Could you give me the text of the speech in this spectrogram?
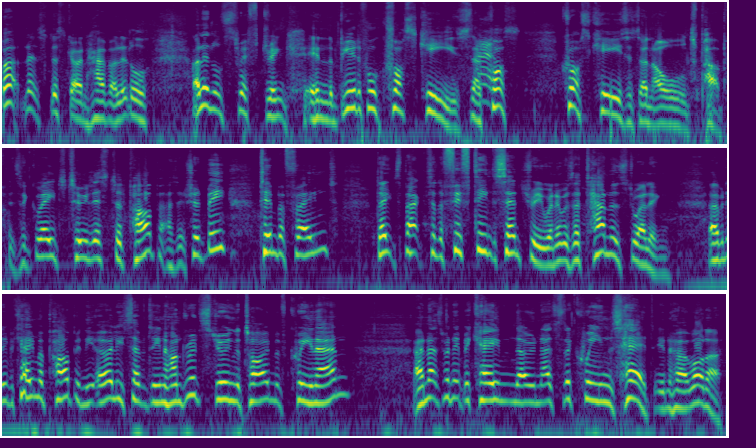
but let's just go and have a little, a little swift drink in the beautiful Cross Keys. Now, Cross Cross Keys is an old pub. It's a grade two listed pub, as it should be, timber framed, dates back to the 15th century when it was a tanner's dwelling. Uh, but it became a pub in the early 1700s during the time of Queen Anne, and that's when it became known as the Queen's Head in her honour.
